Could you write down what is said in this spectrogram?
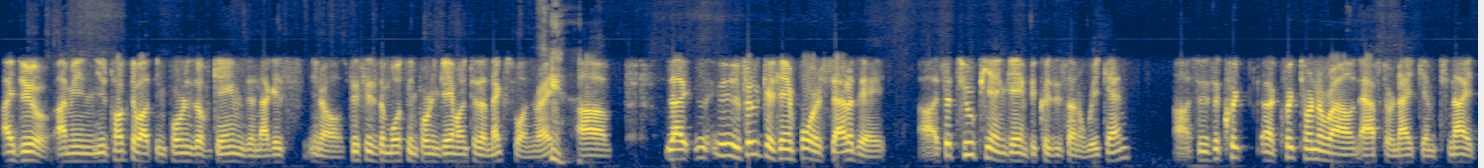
I do. I mean, you talked about the importance of games, and I guess you know this is the most important game until the next one, right? um, like if you look at Game Four Saturday, uh, it's a 2 p.m. game because it's on a weekend, uh, so it's a quick uh, quick turnaround after night game tonight.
